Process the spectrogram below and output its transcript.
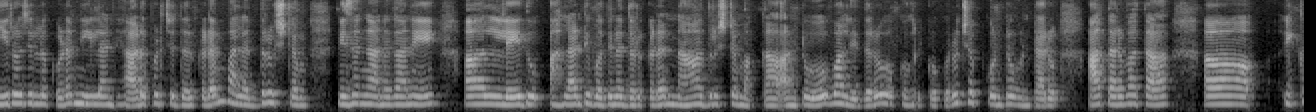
ఈ రోజుల్లో కూడా నీలాంటి ఆడపడుచు దొరకడం వాళ్ళ అదృష్టం. నిజంగా అనగానే లేదు అలాంటి వదిన దొరకడం నా అదృష్టం అక్క అంటూ వాళ్ళిద్దరూ ఒకరికొకరు చెప్పుకుంటూ ఉంటారు. ఆ తర్వాత ఇక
